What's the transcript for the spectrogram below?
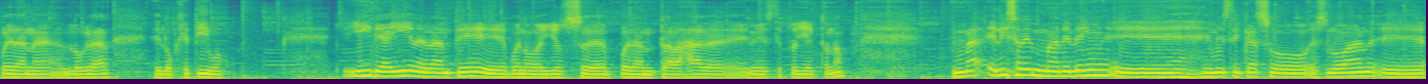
puedan eh, lograr el objetivo. Y de ahí en adelante, bueno, ellos puedan trabajar en este proyecto, ¿no? Elizabeth Madeleine, eh, en este caso Sloan, eh,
